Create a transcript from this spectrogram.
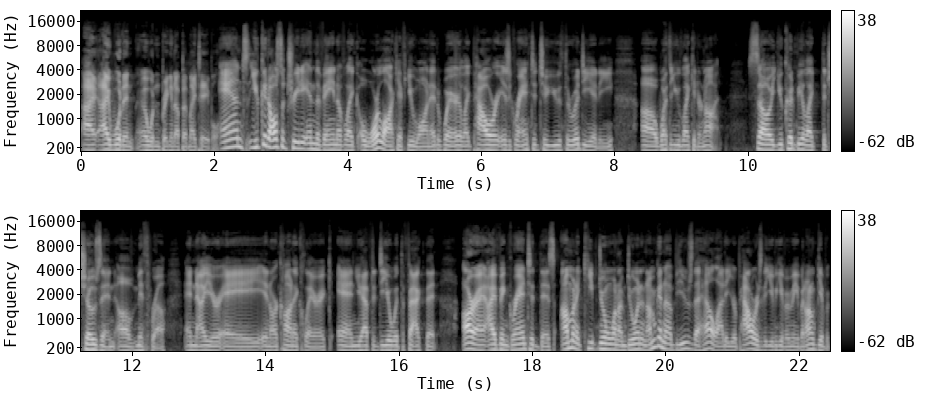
I, I wouldn't, I wouldn't bring it up at my table. And you could also treat it in the vein of like a warlock if you wanted, where like power is granted to you through a deity, uh, whether you like it or not. So you could be like the chosen of Mithra, and now you're a an Arcana cleric, and you have to deal with the fact that all right, I've been granted this. I'm gonna keep doing what I'm doing, and I'm gonna abuse the hell out of your powers that you've given me, but I don't give a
